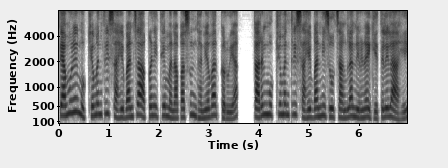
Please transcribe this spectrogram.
त्यामुळे मुख्यमंत्री साहेबांचा आपण इथे मनापासून धन्यवाद करूया कारण मुख्यमंत्री साहेबांनी जो चांगला निर्णय घेतलेला आहे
